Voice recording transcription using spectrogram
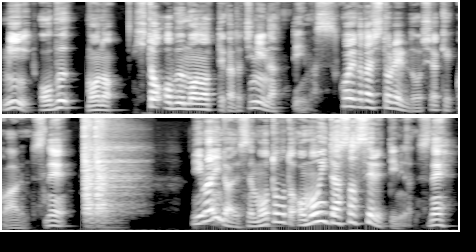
me, of, もの。人 of ものって形になっています。こういう形取れる動詞は結構あるんですね。リマインドはですね、もともと思い出させるって意味なんですね。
